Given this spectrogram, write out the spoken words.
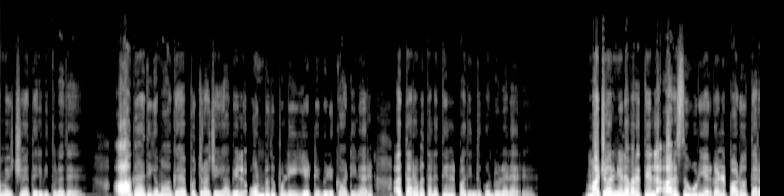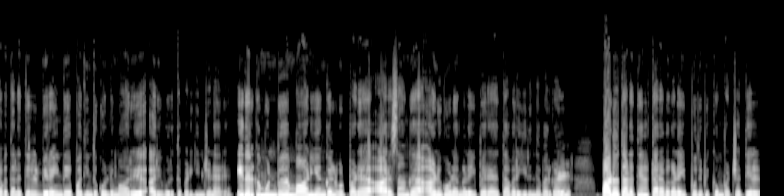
அமைச்சு தெரிவித்துள்ளது. ஆக அதிகமாக புத்ராஜயாவில் ஒன்பது புள்ளி எட்டு விழுக்காட்டினர் அத்தரவுத்தளத்தில் பதிந்து கொண்டுள்ளனர். மற்றொரு நிலவரத்தில் அரசு ஊழியர்கள் படு தரவுத்தளத்தில் விரைந்து பதிந்து கொள்ளுமாறு அறிவுறுத்தப்படுகின்றனர். இதற்கு முன்பு மானியங்கள் உட்பட அரசாங்க அனுகூலங்களை பெற தவறியிருந்தவர்கள் படுதளத்தில் தரவுகளை புதுப்பிக்கும் பட்சத்தில்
